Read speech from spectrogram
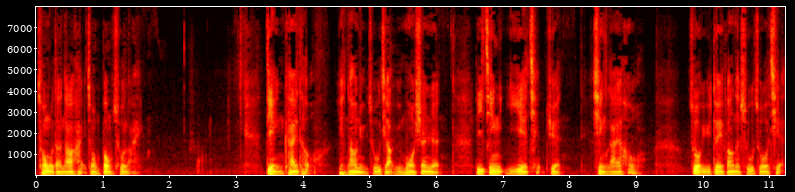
从我的脑海中蹦出来。电影开头。演到女主角与陌生人历经一夜缱绻，醒来后坐于对方的书桌前，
